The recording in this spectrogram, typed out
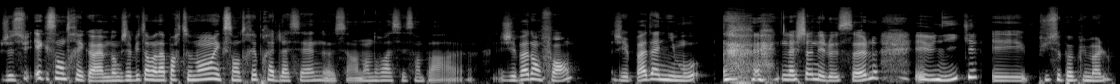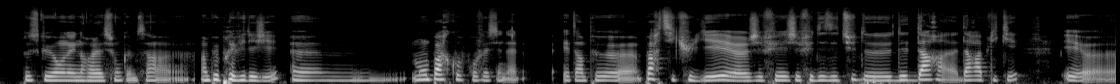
Je suis excentrée quand même, donc j'habite en mon appartement excentré près de la Seine. C'est un endroit assez sympa. Euh. J'ai pas d'enfants, j'ai pas d'animaux. la chaîne est le seul et unique. Et puis c'est pas plus mal parce qu'on a une relation comme ça un peu privilégiée. mon parcours professionnel est un peu particulier. J'ai fait j'ai fait des études d'art d'art appliqué. Et euh,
